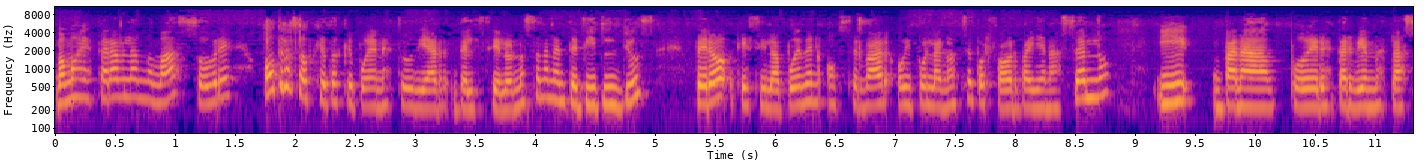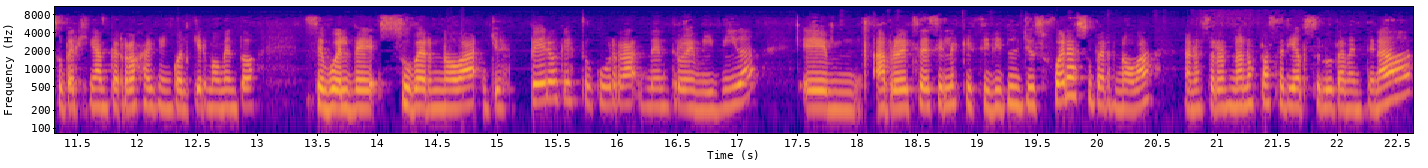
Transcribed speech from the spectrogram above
Vamos a estar hablando más sobre otros objetos que pueden estudiar del cielo, no solamente Betelgeuse, pero que si la pueden observar hoy por la noche, por favor vayan a hacerlo y van a poder estar viendo esta supergigante roja que en cualquier momento se vuelve supernova. Yo espero que esto ocurra dentro de mi vida. Em, aprovecho de decirles que si Betelgeuse fuera supernova, a nosotros no nos pasaría absolutamente nada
